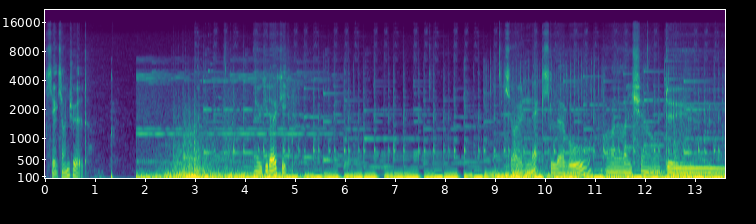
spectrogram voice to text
Six hundred. Okie dokie. So next level I shall do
